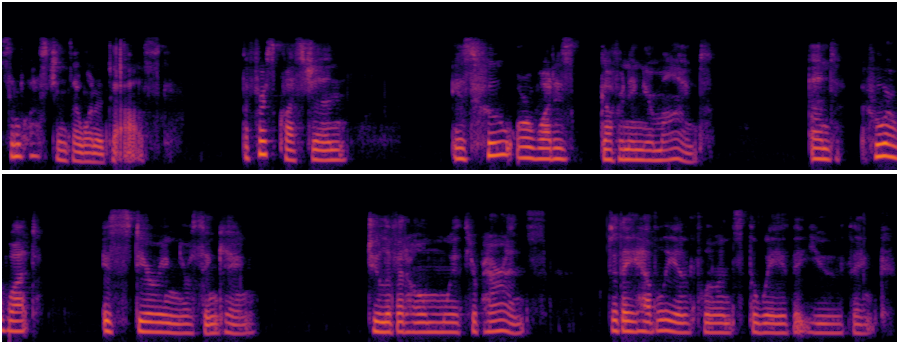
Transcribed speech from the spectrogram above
some questions I wanted to ask. The first question is Who or what is governing your mind? And who or what is steering your thinking? Do you live at home with your parents? Do they heavily influence the way that you think?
